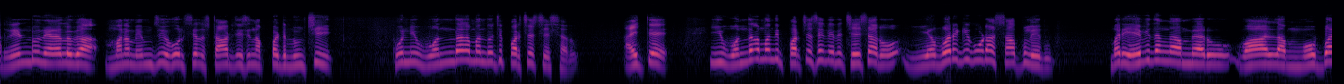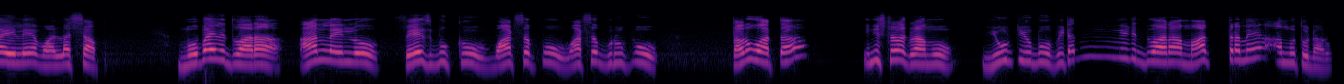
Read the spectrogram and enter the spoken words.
రెండు నెలలుగా మనం ఎంజీ హోల్సేల్ స్టార్ట్ చేసినప్పటి నుంచి కొన్ని వందల మంది వచ్చి పర్చేస్ చేశారు. అయితే ఈ వందల మంది పర్చేస్ ఏదైతే చేశారో ఎవరికి కూడా షాపు లేదు. మరి ఏ విధంగా అమ్మారు? వాళ్ళ మొబైలే వాళ్ళ షాప్. మొబైల్ ద్వారా ఆన్లైన్లో ఫేస్బుక్ వాట్సప్ వాట్సప్ గ్రూపు తరువాత ఇన్స్టాగ్రాము యూట్యూబ్ వీటన్నిటి ద్వారా మాత్రమే అమ్ముతున్నారు.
